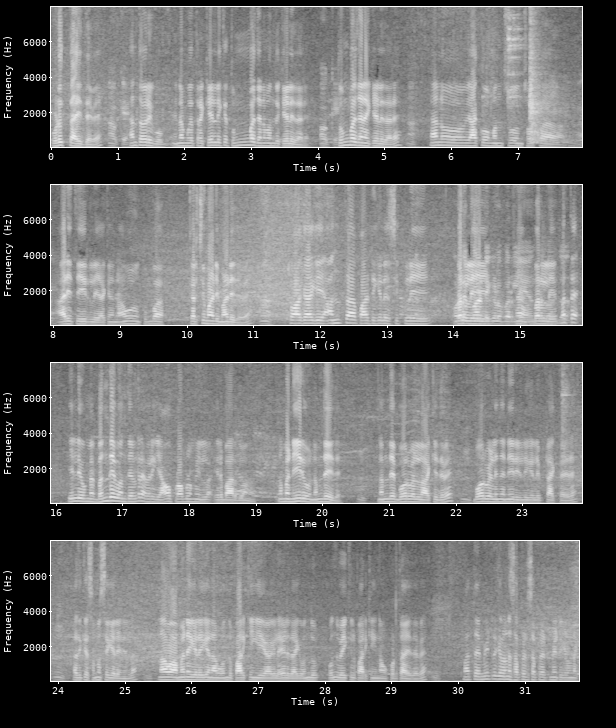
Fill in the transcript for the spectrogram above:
ಹುಡುಕ್ತಾ ಇದ್ದೇವೆ. ಅಂಥವರಿಗೂ ನಮ್ಮ ಹತ್ರ ಕೇಳಲಿಕ್ಕೆ ತುಂಬ ಜನ ಬಂದು ಕೇಳಿದ್ದಾರೆ. ತುಂಬ ಜನ ಕೇಳಿದ್ದಾರೆ. ನಾನು ಯಾಕೋ ಮನಸ್ಸು ಒಂದು ಸ್ವಲ್ಪ ಆ ರೀತಿ ಇರಲಿ. ಯಾಕಂದರೆ ನಾವು ತುಂಬ ಖರ್ಚು ಮಾಡಿ ಮಾಡಿದ್ದೇವೆ. ಸೊ ಹಾಗಾಗಿ ಅಂಥ ಪಾರ್ಟಿಗಳೇ ಸಿಕ್ಕಲಿ ಬರಲಿ. ಬರಲಿ ಮತ್ತೆ ಇಲ್ಲಿ ಒಮ್ಮೆ ಬಂದೇವು ಅಂತ ಹೇಳಿದ್ರೆ ಅವರಿಗೆ ಯಾವ ಪ್ರಾಬ್ಲಮ್ ಇಲ್ಲ ಇರಬಾರ್ದು ಅನ್ನೋದು. ನಮ್ಮ ನೀರು ನಮ್ಮದೇ ಇದೆ. ನಮ್ಮದೇ ಬೋರ್ವೆಲ್ ಹಾಕಿದ್ದೇವೆ. ಬೋರ್ವೆಲ್ಲಿಂದ ನೀರು ಇಲ್ಲಿಗೆ ಲಿಫ್ಟ್ ಆಗ್ತಾ ಇದೆ. ಅದಕ್ಕೆ ಸಮಸ್ಯೆಗಳೇನಿಲ್ಲ. ನಾವು ಆ ಮನೆಗಳಿಗೆ ನಾವು ಒಂದು ಪಾರ್ಕಿಂಗ್ ಈಗಾಗಲೇ ಹೇಳಿದಾಗೆ ಒಂದು ಒಂದು ವೆಹಿಕಲ್ ಪಾರ್ಕಿಂಗ್ ನಾವು ಕೊಡ್ತಾ ಇದ್ದೇವೆ. ಮತ್ತು ಮೀಟರ್ಗಳನ್ನು ಸಪ್ರೇಟ್ ಸಪ್ರೇಟ್ ಮೀಟರ್ಗಳನ್ನ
